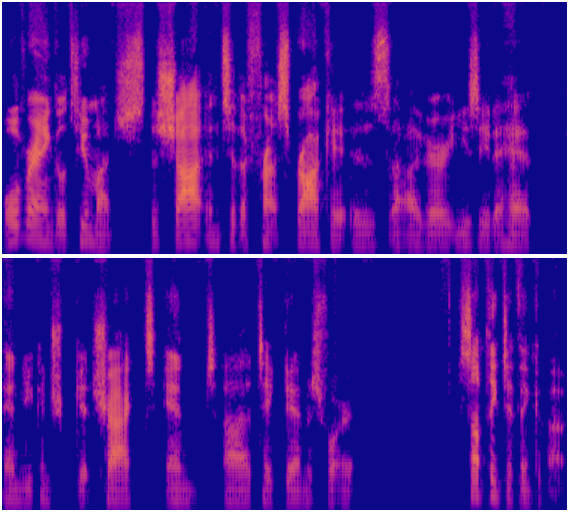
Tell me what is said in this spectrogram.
over angle too much, the shot into the front sprocket is uh, very easy to hit and you can tr get tracked and uh, take damage for it. Something to think about.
